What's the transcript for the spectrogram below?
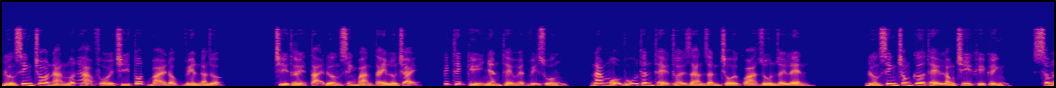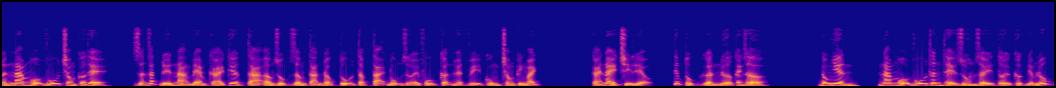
đường sinh cho nàng nuốt hạ phối trí tốt bài độc viên đan dược. Chỉ thấy tại đường sinh bàn tay lớn chạy, kích thích kỳ nhân thể huyệt vị xuống, nam mộ vũ thân thể thời gian dần trôi qua run rẩy lên. Đường sinh trong cơ thể long chi khí kính, xâm lấn nam mộ vũ trong cơ thể, dẫn dắt đến nàng đem cái kia tà âm dục dâm tán độc tụ tập tại bụng dưới phụ cận huyệt vị cùng trong kinh mạch. Cái này trị liệu, tiếp tục gần nửa canh giờ. Đồng nhiên, nam mộ vũ thân thể run rẩy tới cực điểm lúc,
